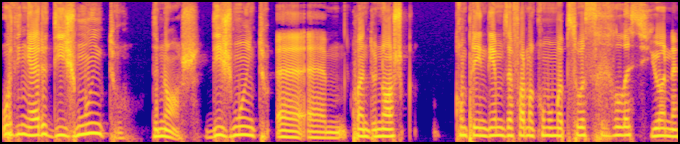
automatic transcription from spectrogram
o dinheiro diz muito de nós, diz muito uh, eh, um, quando nós compreendemos a forma como uma pessoa se relaciona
